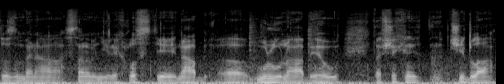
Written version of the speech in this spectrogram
to znamená stanovení rychlosti, náb- uh, úhlu náběhu, tak všechny čidla,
